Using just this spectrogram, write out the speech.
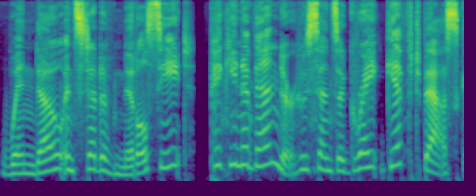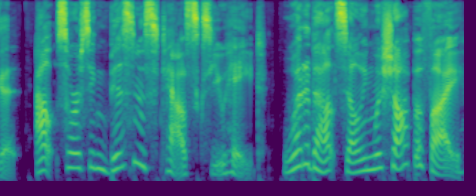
Window instead of middle seat? Picking a vendor who sends a great gift basket? Outsourcing business tasks you hate? What about selling with Shopify?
